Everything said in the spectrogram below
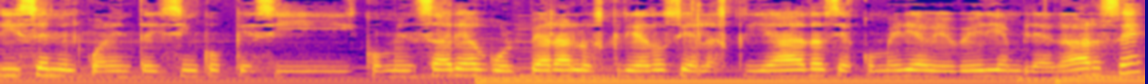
dice en el 45 que si comenzare a golpear a los criados y a las criadas y a comer y a beber y a embriagarse,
